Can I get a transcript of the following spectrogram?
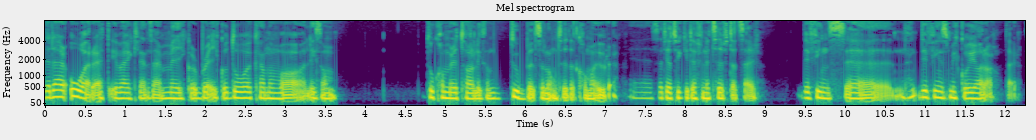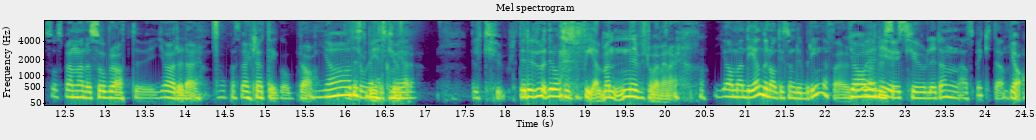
det där året är verkligen så här make or break och då kan de vara liksom då kommer det ta liksom dubbelt så lång tid att komma ur det. Eh, så att jag tycker definitivt att så här, det, finns, eh, det finns mycket att göra där. Så spännande, så bra att du gör det där. Jag hoppas verkligen att det går bra. Ja, det ska bli jättekul. Eller kul, det, det, det, låter så fel men ni förstår vad jag menar. Ja men det är ändå någonting som du brinner för. Ja, Då är det ju kul i den aspekten. Ja,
